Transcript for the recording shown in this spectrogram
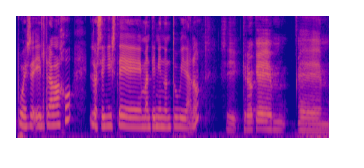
pues el trabajo, lo seguiste manteniendo en tu vida, ¿no? Sí, creo que eh,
